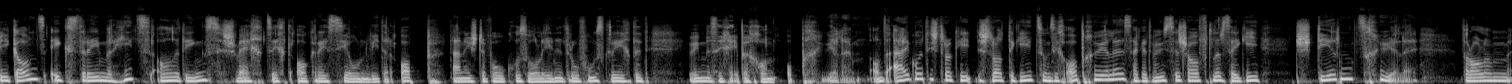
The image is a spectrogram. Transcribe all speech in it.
Bei ganz extremer Hitze allerdings schwächt sich die Aggression wieder ab. Dann ist der Fokus eher darauf ausgerichtet, wie man sich eben kann abkühlen kann. Und eine gute Strategie, um sich abkühlen, sagen Wissenschaftler, sei die Stirn zu kühlen. Vor allem,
